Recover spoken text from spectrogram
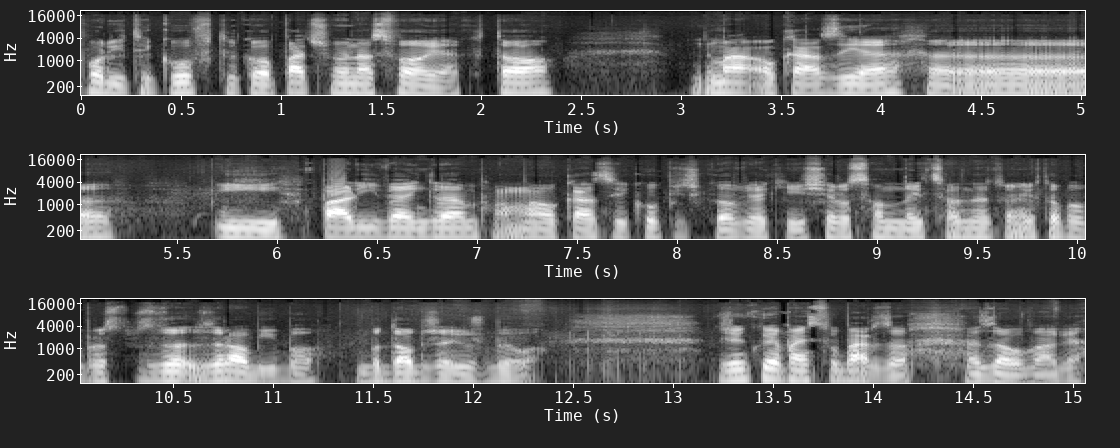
polityków, tylko patrzmy na swoje. Kto ma okazję e, i pali węglem, a ma okazję kupić go w jakiejś rozsądnej cenie, to niech to po prostu zrobi, bo, bo dobrze już było. Dziękuję Państwu bardzo za uwagę.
